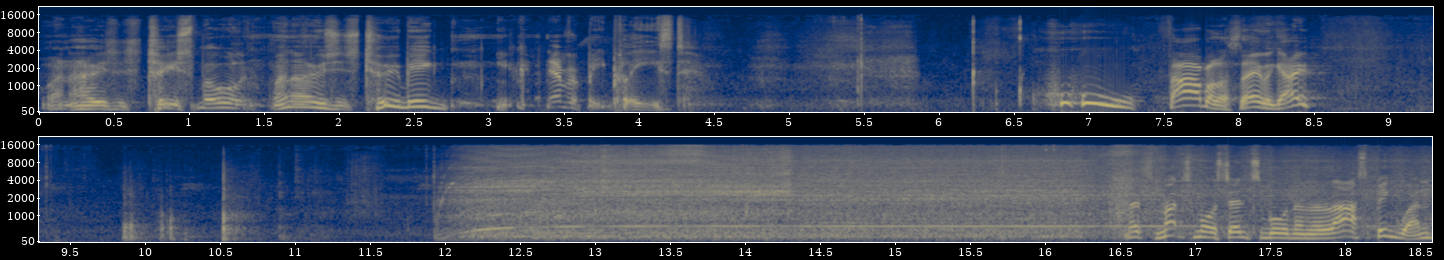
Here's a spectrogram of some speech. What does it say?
One hose is too small and one hose is too big. You can never be pleased. Fabulous, there we go. That's much more sensible than the last big one.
